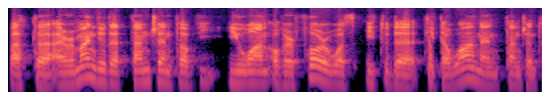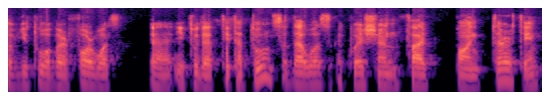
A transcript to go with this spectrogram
But uh, I remind you that tangent of u1 over 4 was e to the theta 1 and tangent of u2 over 4 was uh, e to the theta 2. So that was equation 5.30.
